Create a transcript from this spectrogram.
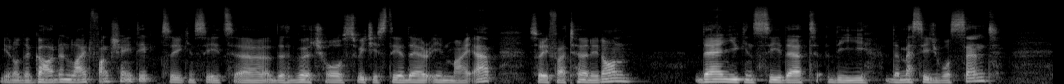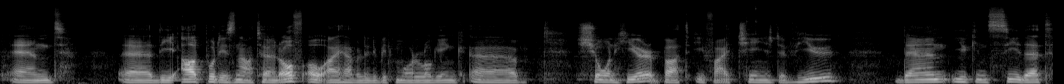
you know the garden light functionality. So you can see it's uh, the virtual switch is still there in my app. So if I turn it on then you can see that the the message was sent and uh, the output is now turned off. Oh I have a little bit more logging uh, shown here but if I change the view then you can see that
